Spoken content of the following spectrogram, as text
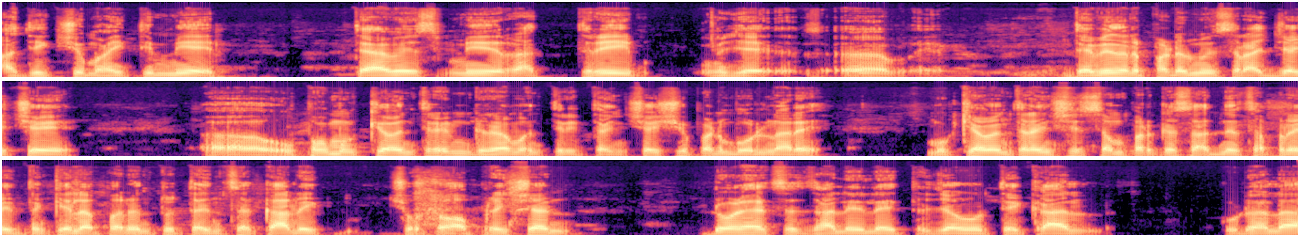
अधिकची माहिती मिळेल त्यावेळेस मी रात्री म्हणजे देवेंद्र फडणवीस राज्याचे उपमुख्यमंत्री आणि गृहमंत्री त्यांच्याशी पण बोलणार आहे. मुख्यमंत्र्यांशी संपर्क साधण्याचा प्रयत्न केला परंतु त्यांचं काल एक छोटं ऑपरेशन डोळ्याचं झालेलं आहे. त्याच्यावर ते काल कुणाला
